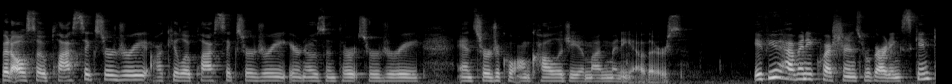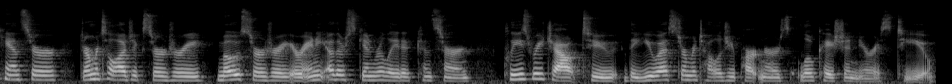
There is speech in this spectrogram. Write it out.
but also plastic surgery, oculoplastic surgery, ear, nose, and throat surgery, and surgical oncology, among many others. If you have any questions regarding skin cancer, dermatologic surgery, Mohs surgery, or any other skin related concern, please reach out to the U.S. Dermatology Partners location nearest to you.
